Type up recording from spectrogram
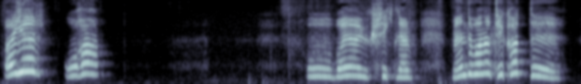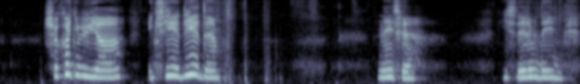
Hayır. Oha. Oo bayağı yüksekler. Mendy bana tek attı. Şaka gibi ya. Eksi yedi yedim. Neyse. Hislerim değilmiş.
